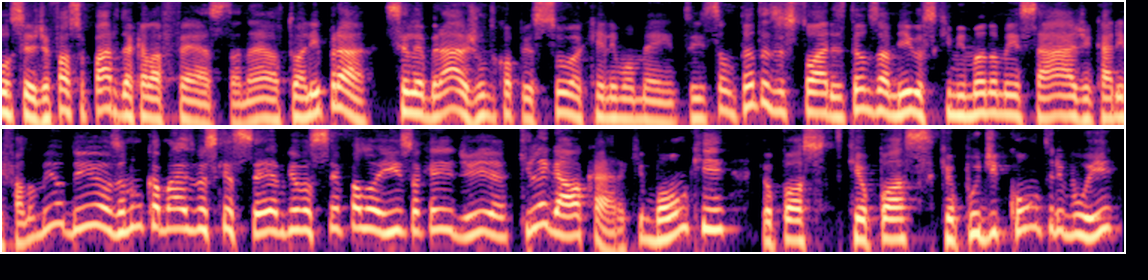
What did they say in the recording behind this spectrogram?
Ou seja, eu faço parte daquela festa, né? Eu tô ali para celebrar junto com a pessoa aquele momento. E são tantas histórias, tantos amigos que me mandam mensagem, cara, e falam: Meu Deus, eu nunca mais vou esquecer, porque você falou isso aquele dia. Que legal, cara. Que bom que eu posso, que eu posso, que eu pude contribuir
